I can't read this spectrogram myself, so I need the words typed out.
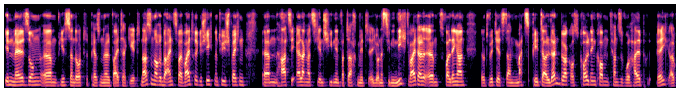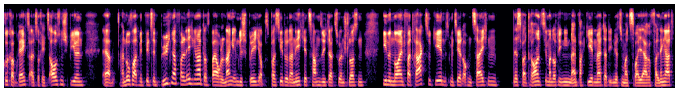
in Melsung, ähm, wie es dann dort personell weitergeht. Lass uns noch über ein, zwei weitere Geschichten natürlich sprechen. Ähm, HC Erlangen hat sich entschieden, den Vertrag mit äh, Jonestini nicht weiter ähm, zu verlängern. Dort wird jetzt dann Mats-Peter Lönnberg aus Kolding kommen, kann sowohl halb rechts, äh, Rückraum rechts als auch rechts außen spielen. Ähm, Hannover hat mit Vincent Büchner verlängert, das war auch lange im Gespräch, ob es passiert oder nicht. Jetzt haben sie sich dazu entschlossen, ihm einen neuen Vertrag zu geben. Ist mit Sicherheit auch ein Zeichen des Vertrauens, den man dort in ihm einfach geben hat, hat ihm jetzt nochmal zwei Jahre verlängert.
